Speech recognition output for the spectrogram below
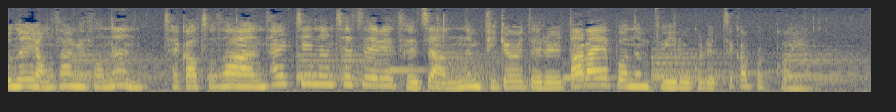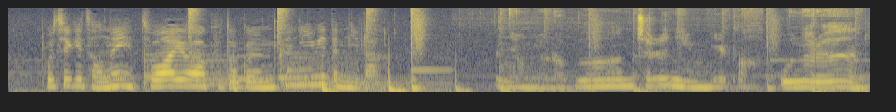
오늘 영상에서는 제가 조사한 살찌는 체질이 되지 않는 비결들을 따라해보는 브이로그를 찍어볼 거예요. 보시기 전에 좋아요와 구독은 큰 힘이 됩니다. 여러분 체르니입니다. 오늘은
